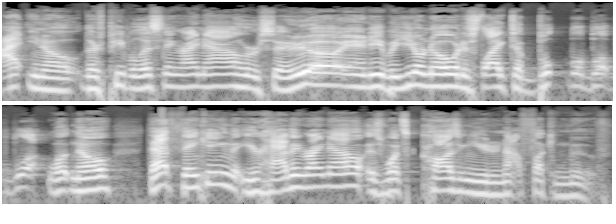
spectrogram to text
I, you know, there's people listening right now who are saying, "Oh, Andy, but you don't know what it's like to blah blah blah." blah." Well, no, that thinking that you're having right now is what's causing you to not fucking move.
